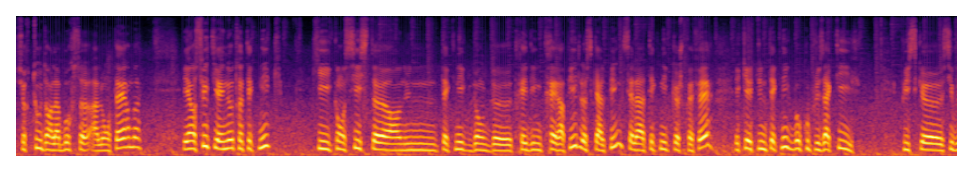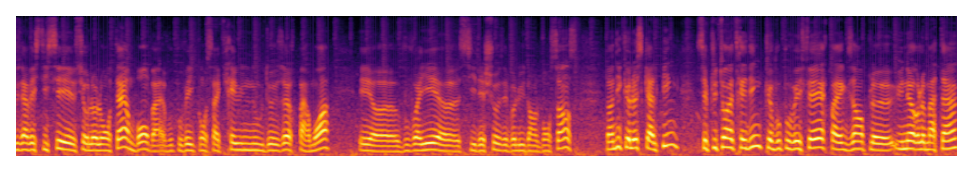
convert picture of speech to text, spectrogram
surtout dans la bourse à long terme. Et ensuite il y a une autre technique qui consiste en une technique donc de trading très rapide, le scalping, c'est la technique que je préfère et qui est une technique beaucoup plus active puisque si vous investissez sur le long terme, bon ben, vous pouvez y consacrer une ou deux heures par mois et euh, vous voyez euh, si les choses évoluent dans le bon sens. Tandis que le scalping, c'est plutôt un trading que vous pouvez faire par exemple une heure le matin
